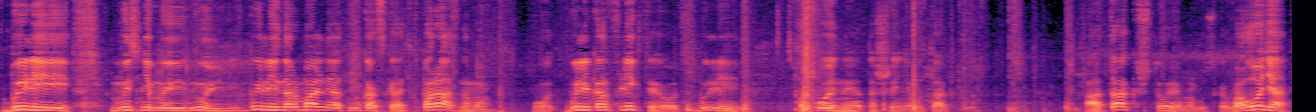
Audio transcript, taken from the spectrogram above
были, мы с ним и, ну, и были нормальные, ну, как сказать, по-разному. Вот. Были конфликты, вот, были спокойные отношения, вот так. А так, что я могу сказать? Володя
